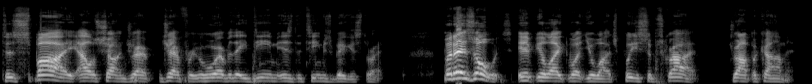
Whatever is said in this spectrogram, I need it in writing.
to spy Alshon Jeff- Jeffery, whoever they deem is the team's biggest threat. But as always, if you liked what you watched, please subscribe, drop a comment,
